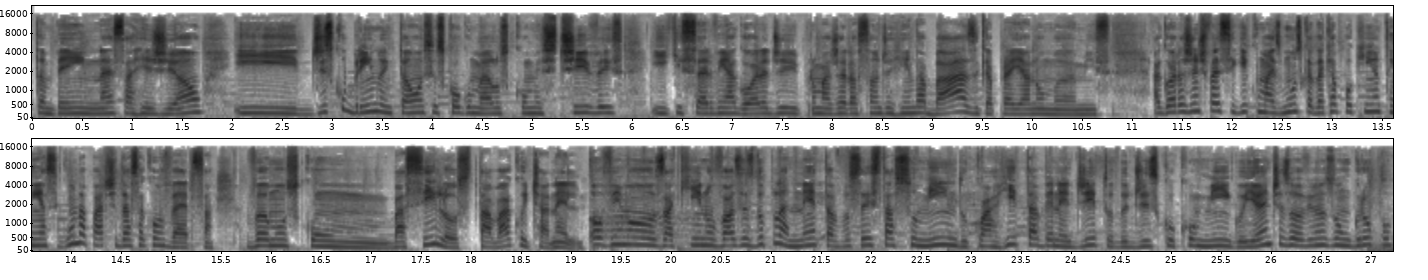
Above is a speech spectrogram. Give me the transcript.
também nessa região e descobrindo então esses cogumelos comestíveis e que servem agora para uma geração de renda básica para Yanomamis. Agora a gente vai seguir com mais música, daqui a pouquinho tem a segunda parte dessa conversa. Vamos com Bacilos, Tabaco e Chanel. Ouvimos aqui no Vozes do Planeta, Você Está Sumindo, com a Rita Benedito do disco Comigo. E antes ouvimos um grupo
